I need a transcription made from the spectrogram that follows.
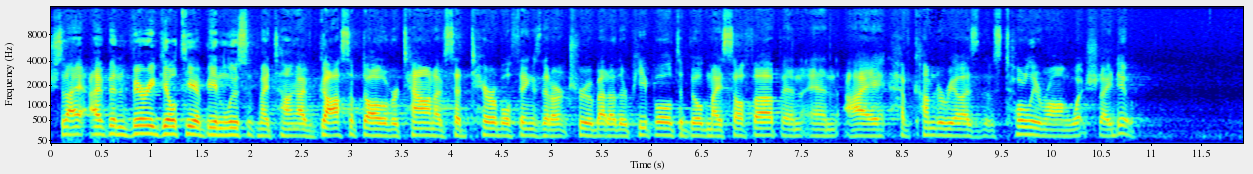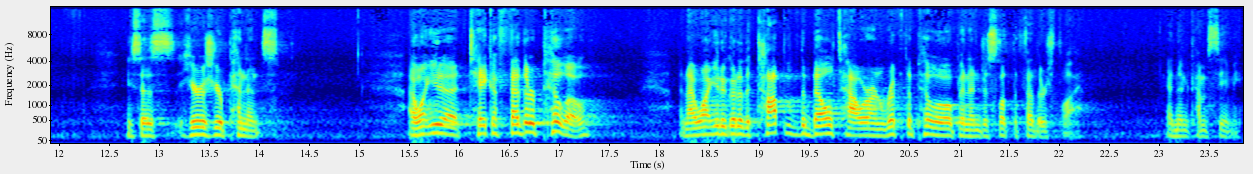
She said, I, have been very guilty of being loose with my tongue. I've gossiped all over town. I've said terrible things that aren't true about other people to build myself up, and, and I have come to realize that it was totally wrong. What should I do? He says, Here's your penance. I want you to take a feather pillow, and I want you to go to the top of the bell tower and rip the pillow open and just let the feathers fly, and then come see me.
